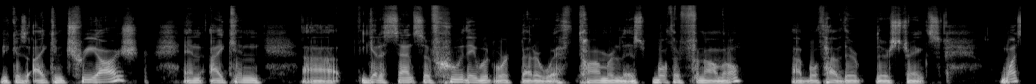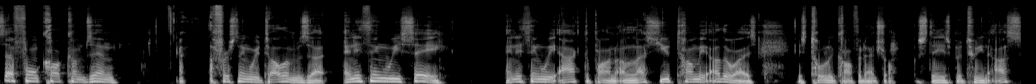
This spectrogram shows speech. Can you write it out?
because I can triage and I can uh, get a sense of who they would work better with, Tom or Liz. Both are phenomenal. Uh, both have their their strengths. Once that phone call comes in, the first thing we tell them is that anything we say, anything we act upon, unless you tell me otherwise, is totally confidential. Stays between us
